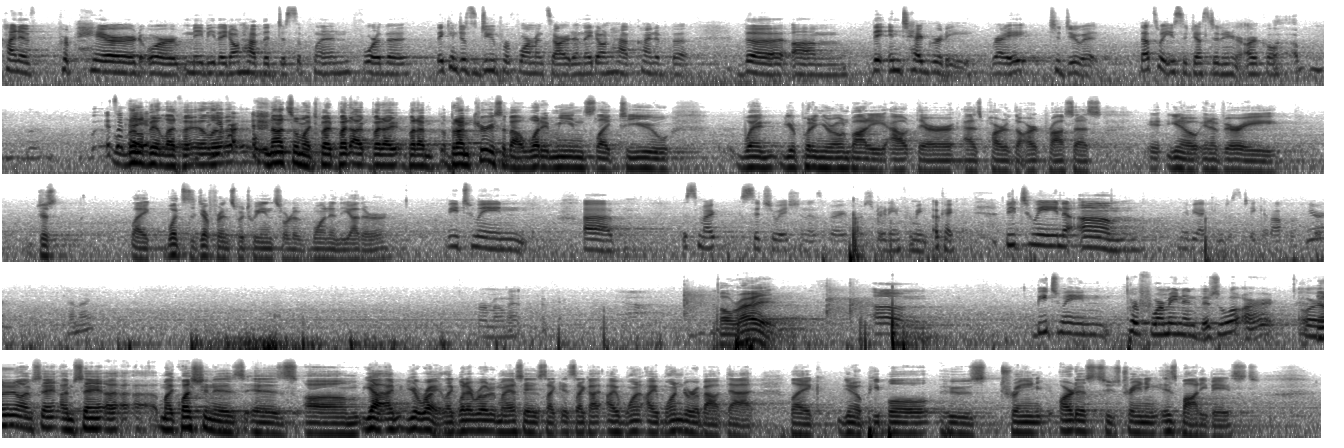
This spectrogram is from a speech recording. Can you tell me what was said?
kind of prepared or maybe they don't have the discipline for the they can just do performance art and they don't have kind of the the um, the integrity right to do it that's what you suggested in your article it's a okay. little bit less, but a li- not so much. But but I but I but I'm but I'm curious about what it means like to you when you're putting your own body out there as part of the art process. you know, in a very just like what's the difference between sort of one and the other? between uh, this mic situation is very frustrating for me okay between um, maybe i can just take it off of here can i for a moment okay All right. um, between performing and visual art or No, no, no. I'm saying, I'm saying. Uh, uh, my question is, is um, yeah. I'm, you're right. Like what I wrote in my essay is like it's like I, I want I wonder about that. Like you know, people whose train artists whose training is body based,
